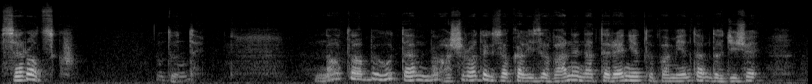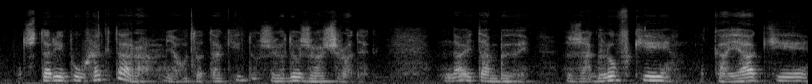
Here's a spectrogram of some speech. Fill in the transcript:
w Serocku tutaj. No to był tam ośrodek zlokalizowany na terenie, to pamiętam do dzisiaj, 4,5 hektara. Miał to taki duży, duży ośrodek. No i tam były żaglówki, kajaki, yy,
